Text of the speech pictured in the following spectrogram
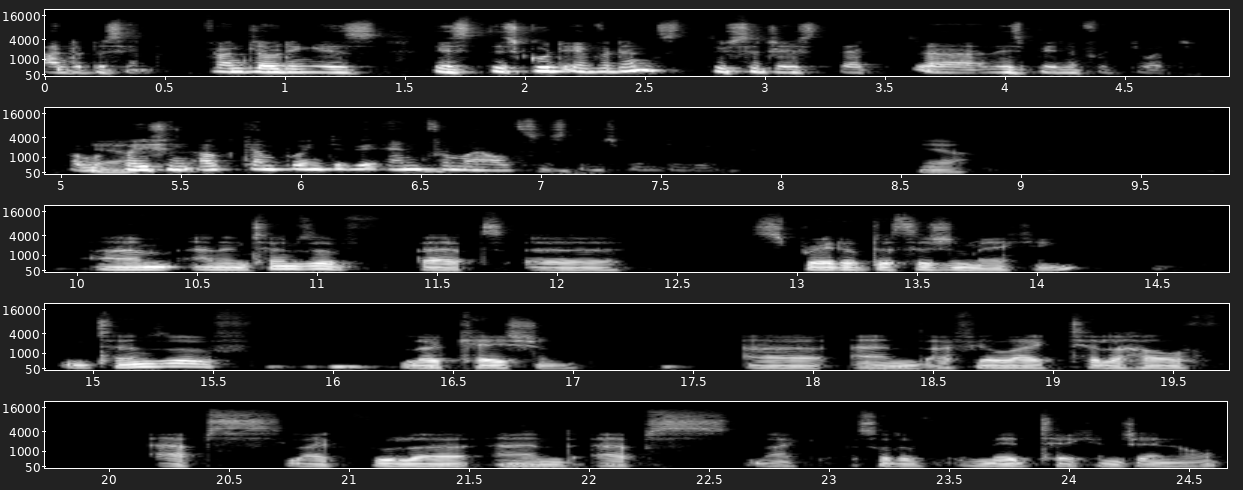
100%. Front loading is, is there's good evidence to suggest that uh, there's benefit to it from yeah. a patient outcome point of view and from a health systems point of view. Yeah. Um, and in terms of that uh, spread of decision making, in terms of location, uh, and I feel like telehealth apps like Vula and apps like sort of medtech in general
